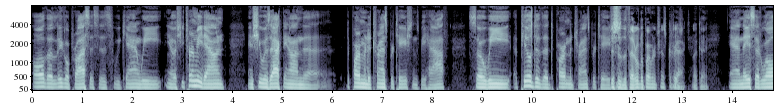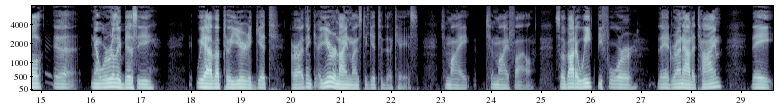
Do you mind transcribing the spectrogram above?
all the legal processes we can. We you know she turned me down, and she was acting on the Department of Transportation's behalf. So we appealed to the Department of Transportation. This is the Federal Department of Transportation. Correct. Okay. and they said, "Well, uh, you know, we're really busy. We have up to a year to get, or I think a year or nine months to get to the case, to my to my file." So about a week before they had run out of time, they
